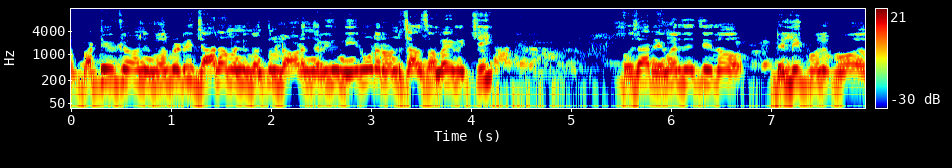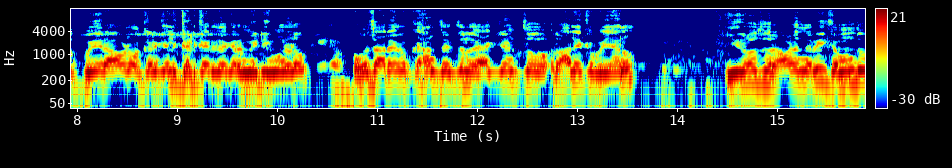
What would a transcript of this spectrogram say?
బట్టి విక్రమాన్ని మొదలుపెట్టి చాలా మంది మంత్రులు రావడం జరిగింది. నేను కూడా రెండు సార్లు సమయం ఇచ్చి ఒకసారి ఎమర్జెన్సీలో ఢిల్లీకి పోలి పో- పోయి రావడం అక్కడికి వెళ్ళి గడ్కరీ దగ్గర మీటింగ్ ఉండడం ఒకసారి ఏమో కాన్సెన్స్లో యాక్సిడెంట్తో రాలేకపోయాను. ఈరోజు రావడం జరిగి ఇక ముందు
